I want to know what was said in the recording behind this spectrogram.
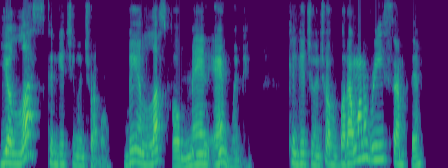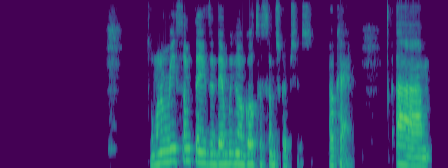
Your lust can get you in trouble. Being lustful, men and women, can get you in trouble. But I want to read something. I want to read some things and then we're going to go to some scriptures. Okay. Um,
